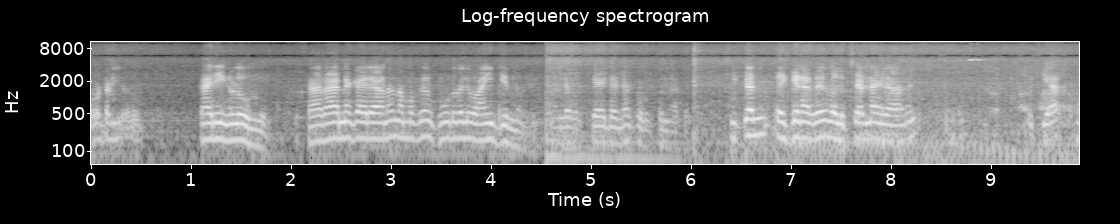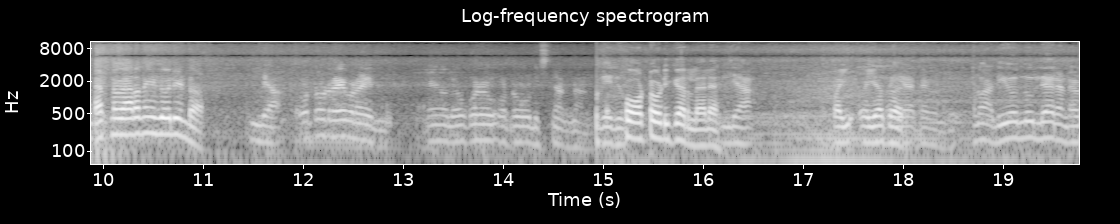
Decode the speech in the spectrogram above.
ഹോട്ടലുകളും കാര്യങ്ങളും ഉള്ളൂ. സാധാരണക്കാരാണ് നമുക്ക് കൂടുതൽ വാങ്ങിക്കുന്നത്. നല്ല വൃത്തിയായിട്ട് തന്നെ കൊടുക്കുന്നത്. ചിക്കൻ വെക്കണത് വെളിച്ചെണ്ണയിലാണ് വയ്ക്കുക വേറെ എന്തെങ്കിലും ജോലി ഉണ്ടോ? ഇല്ല. ഓട്ടോ ഡ്രൈവറായിരുന്നു ഓട്ടോ ഓടിച്ച് നടന്നാണ്. ഓട്ടോ ഓടിക്കാറില്ല അല്ലേ? ഇല്ല. വയ്യാത്ത നമ്മൾ അധികമൊന്നുമില്ല രണ്ടാൾ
